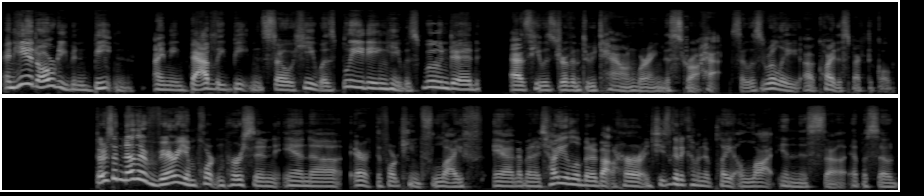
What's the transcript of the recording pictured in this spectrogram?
And he had already been beaten. I mean, badly beaten. So he was bleeding, he was wounded as he was driven through town wearing this straw hat. So it was really uh, quite a spectacle. There's another very important person in uh, Eric XIV's life, and I'm going to tell you a little bit about her, and she's going to come into play a lot in this uh, episode.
